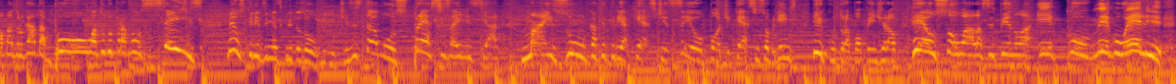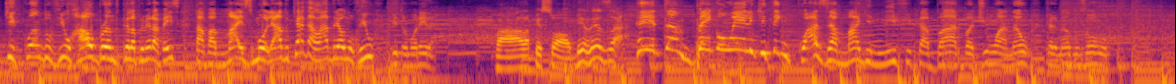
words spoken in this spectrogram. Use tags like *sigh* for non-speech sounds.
boa madrugada, boa tudo pra vocês, meus queridos e minhas queridas ouvintes. Estamos prestes a iniciar mais um Cafeteria Cast, seu podcast sobre games e cultura pop em geral. Eu sou o Alas Espínola e comigo ele, que quando viu Halbrand pela primeira vez, tava mais molhado que a Galadriel no rio, Vitor Moreira. Fala pessoal, beleza? E também com ele que tem quase a magnífica barba de um anão, Fernando Zorro.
